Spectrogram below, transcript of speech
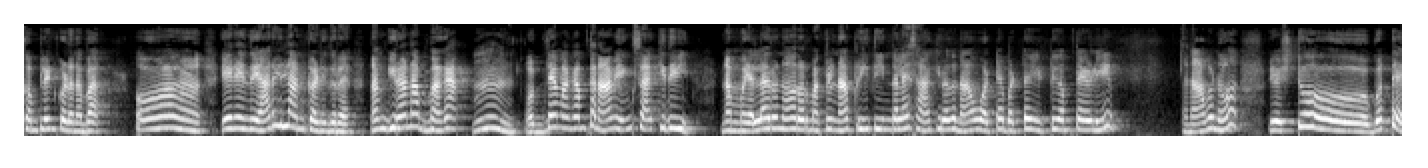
ಕಂಪ್ಲೇಂಟ್ ಕೊಡೋಣ, ಬಾ. ಓ, ಏನೇನು, ಯಾರು ಇಲ್ಲ ಅನ್ಕೊಂಡಿದ್ರೆ? ನಮ್ಮ ಮಗ. ಹ್ಞೂ ಒಬ್ಬನೇ ಮಗ ಅಂತ ನಾವು ಹೆಂಗೆ ಸಾಕಿದೀವಿ? ನಮ್ಮ ಎಲ್ಲರೂ ಅವ್ರವ್ರ ಮಕ್ಕಳನ್ನ ಪ್ರೀತಿಯಿಂದಲೇ ಸಾಕಿರೋದು ನಾವು ಹೊಟ್ಟೆ ಬಟ್ಟೆ ಇಟ್ಟು ಅಂತ ಹೇಳಿ ನಾವು ಎಷ್ಟು ಗೊತ್ತೇ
